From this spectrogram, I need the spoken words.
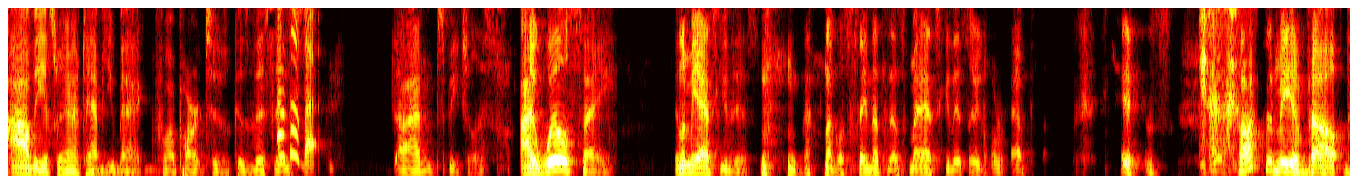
obvious we're gonna have to have you back for a part two because this I is. I'm speechless. I will say, and let me ask you this. I'm not gonna say nothing else. I'm gonna ask you this, we're gonna wrap up. Is talk to me about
